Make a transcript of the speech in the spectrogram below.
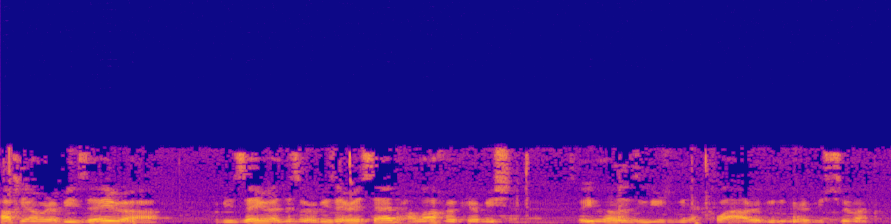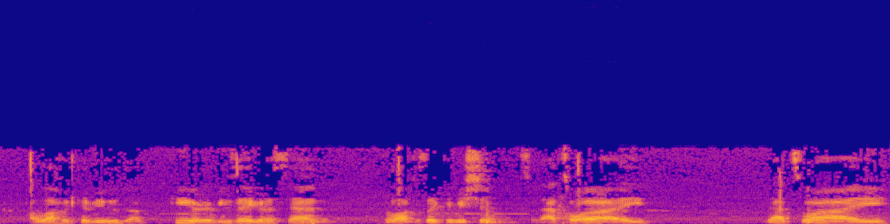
Hachi Amr Rabbi Zera. Rabbi Zera, this is what Rabbi Zera said, halacha Rabbi Shimon. So even though there's usually a cloud, Rabbi Yehuda, Rabbi Shimon, halacha Rabbi Yehuda, here Rabbi Zera said, halacha is Rabbi Shimon. So that's why, that's why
